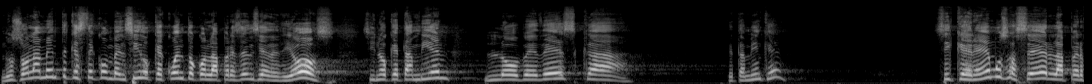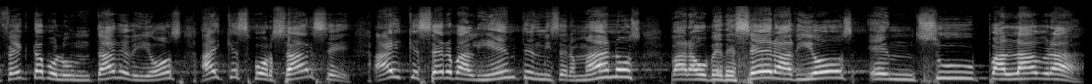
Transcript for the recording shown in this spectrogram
no solamente que esté convencido que cuento con la presencia de Dios, sino que también lo obedezca. ¿Que también qué? Si queremos hacer la perfecta voluntad de Dios, hay que esforzarse, hay que ser valientes, mis hermanos, para obedecer a Dios en su palabra.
